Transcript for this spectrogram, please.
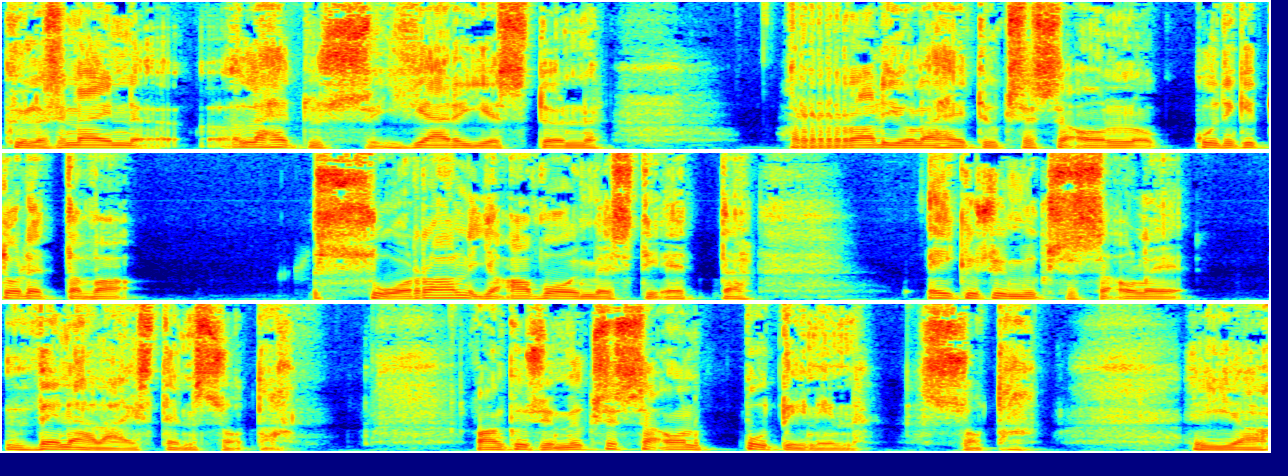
kyllä se näin lähetysjärjestön radiolähetyksessä on kuitenkin todettava suoraan ja avoimesti, että ei kysymyksessä ole venäläisten sota, vaan kysymyksessä on Putinin sota. Ja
